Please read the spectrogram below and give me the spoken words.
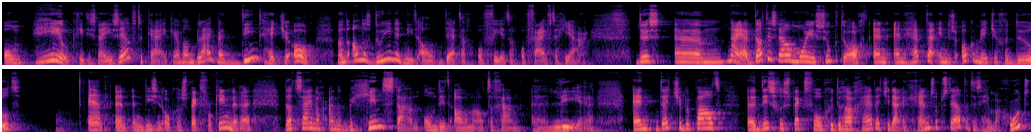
om heel kritisch naar jezelf te kijken? Want blijkbaar dient het je ook. Want anders doe je het niet al 30 of 40 of 50 jaar. Dus um, nou ja, dat is wel een mooie zoektocht. En, en heb daarin dus ook een beetje geduld en, en in die zin ook respect voor kinderen, dat zij nog aan het begin staan om dit allemaal te gaan uh, leren. En dat je bepaald uh, disrespectvol gedrag, hè, dat je daar een grens op stelt, dat is helemaal goed.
